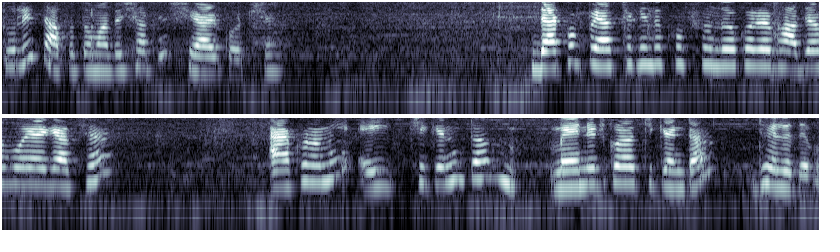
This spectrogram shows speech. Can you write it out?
তুলি, তারপর তোমাদের সাথে শেয়ার করছি। দেখো, পেঁয়াজটা কিন্তু খুব সুন্দর করে ভাজা হয়ে গেছে। এখন আমি এই চিকেনটা ম্যারিনেট করা চিকেনটা ঢেলে দেব।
